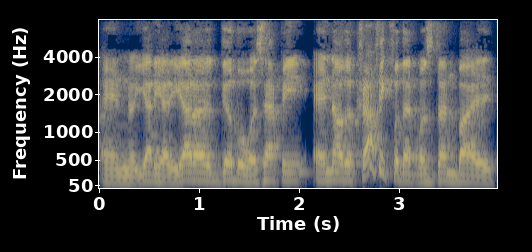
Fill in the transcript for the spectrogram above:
and yada, yada, yada. Gerber was happy. And now the traffic for that was done by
